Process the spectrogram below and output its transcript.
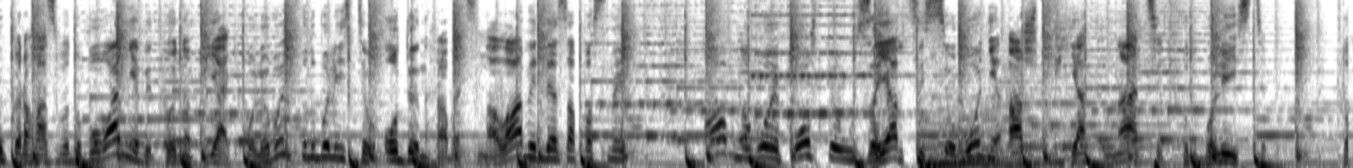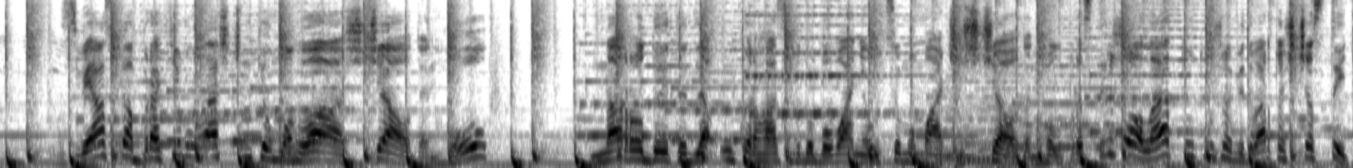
Укргазвидобування відповідно 5 польових футболістів, один гравець на лаві для запасних. А в нової пошти у заявці сьогодні аж 15 футболістів. Зв'язка братів Лещенків могла ще один гол народити для Укргазвидобування у цьому матчі ще один гол престижу, але тут уже відверто щастить.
